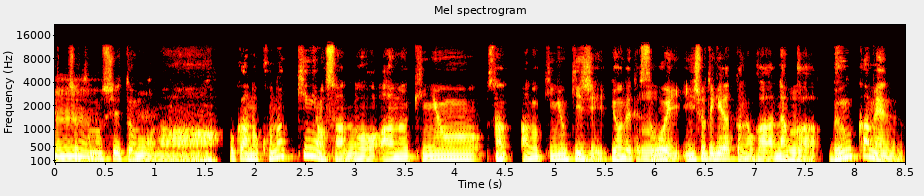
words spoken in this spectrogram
めっちゃ楽しいと思うな、僕あの、この企業さんの、あの、企業さん、あの、企業記事読んでてすごい印象的だったのが、なんか、文化面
